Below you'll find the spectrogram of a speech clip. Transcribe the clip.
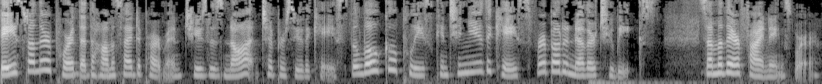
Based on the report that the homicide department chooses not to pursue the case, the local police continue the case for about another two weeks. Some of their findings were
